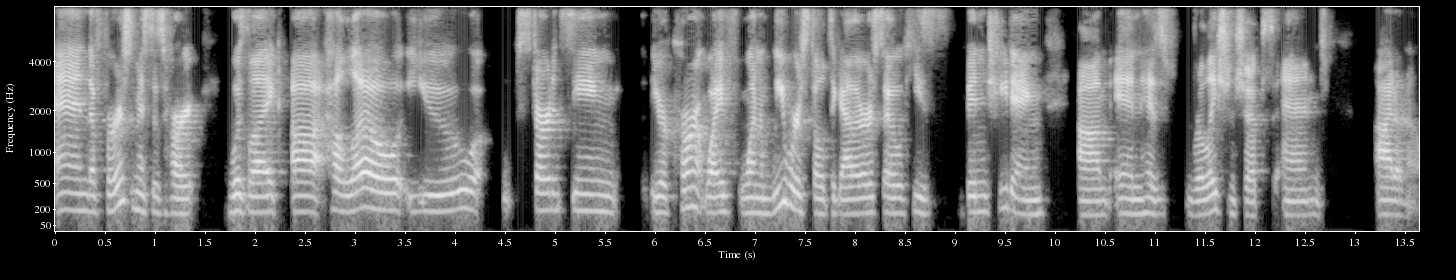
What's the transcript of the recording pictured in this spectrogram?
and the first mrs hart was like uh, hello you started seeing your current wife when we were still together. So he's been cheating um, in his relationships, and I don't know.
